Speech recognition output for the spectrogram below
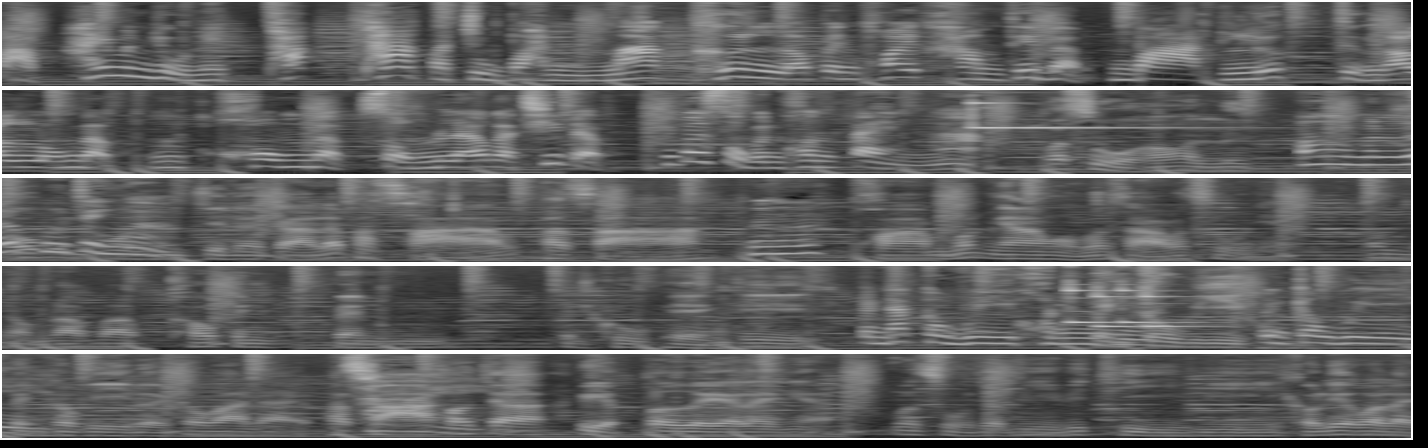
ปรับให้มันอยู่ในพักภาคปัจจุบันมากขึ้น แล้วเป็นถ้อยคำที่แบบบาดลึกถึงอารมณ์แบบมันคมแบบสมแล้วกับที่แบบพี่ประสุเป็นคนแต่งอะวสุเขาอะลึกเออมันลึกเขาจเป็นริงคๆนอะจินตนาการและภาษาภาษาอือฮึความงดงามของภาษาวสุเนี่ยต้องยอมรับว่าเขาเป็นเป็น เป็นครูเพลงที่เป็นนักกวีคนหนึ่เป็นงกวีเป็นกวีเป็นกวีเลยก็ว่าได้ ภาษาใช่เขาจะเปรียบเปรยอะไรเนี่ยวสุจะมีวิธีมีเขาเรียกว่าอะไร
